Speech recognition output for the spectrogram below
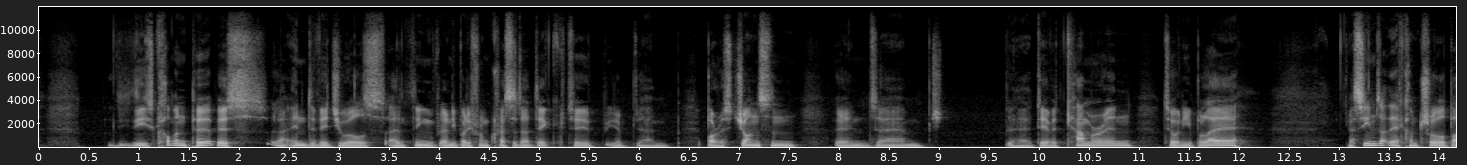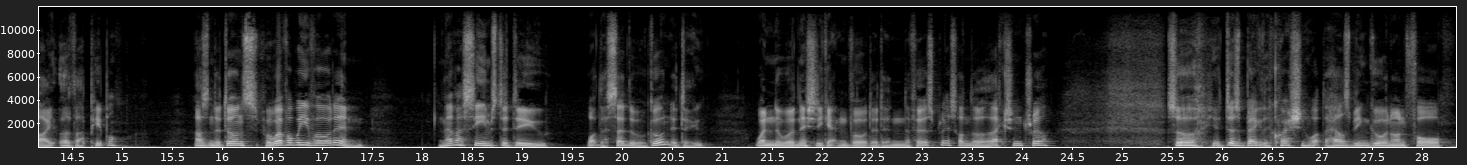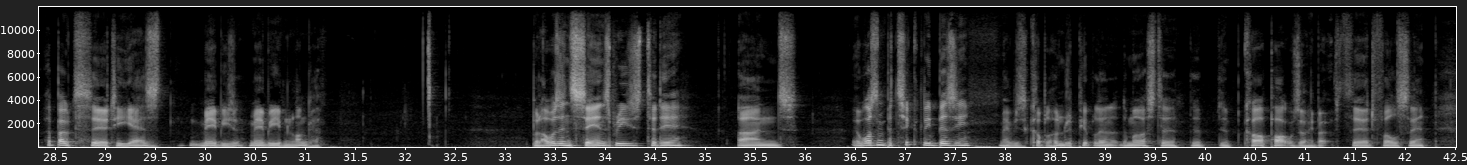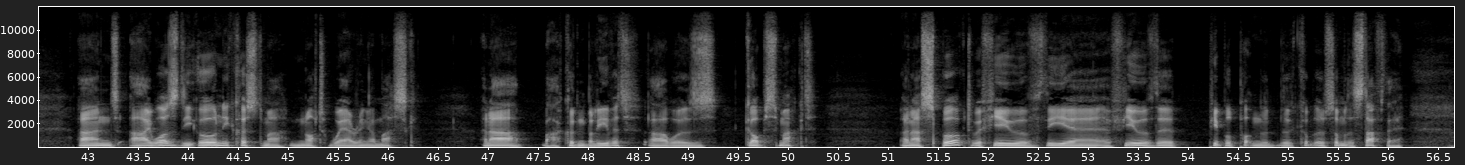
these common purpose uh, individuals, I think anybody from Cressida Dick to you know, um, Boris Johnson and um, uh, David Cameron, Tony Blair, it seems like they're controlled by other people. As in, they don't, whoever we vote in never seems to do what they said they were going to do when they were initially getting voted in the first place on the election trail. So it does beg the question what the hell's been going on for about 30 years, maybe maybe even longer. But I was in Sainsbury's today and it wasn't particularly busy. Maybe there's a couple of hundred people in at the most. The, the, the car park was only about a third full, say. And I was the only customer not wearing a mask. And I, I couldn't believe it. I was gobsmacked. And I spoke to a few of the uh, a few of the people putting the, the some of the stuff there.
